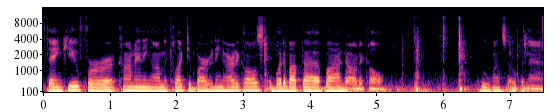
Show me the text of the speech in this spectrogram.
thank you for commenting on the collective bargaining articles. What about the bond article? Who wants to open that?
